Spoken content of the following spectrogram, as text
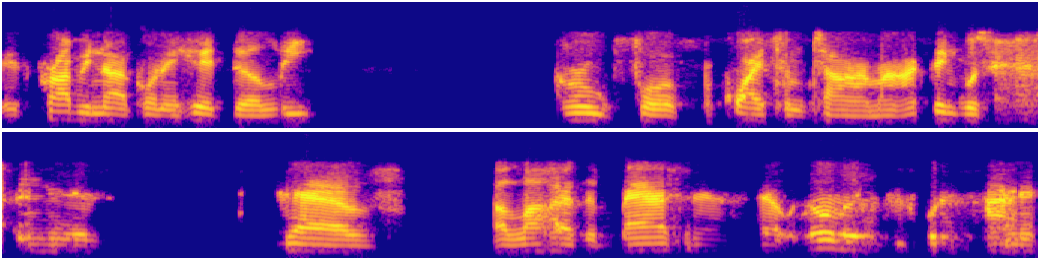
is probably not going to hit the elite group for, for quite some time. I think what's happening is you have a lot of the masses that would normally just would sign a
